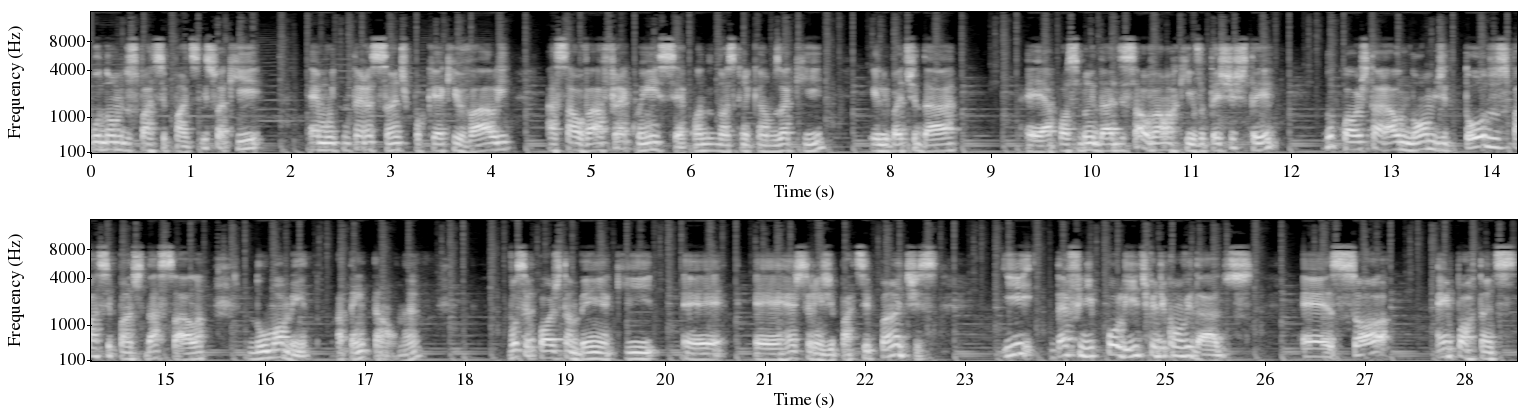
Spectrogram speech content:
o nome dos participantes. Isso aqui é muito interessante porque equivale a salvar a frequência. Quando nós clicamos aqui, ele vai te dar é, a possibilidade de salvar um arquivo TXT no qual estará o nome de todos os participantes da sala no momento, até então, né? Você pode também aqui é, é, restringir participantes e definir política de convidados. É, só é importante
